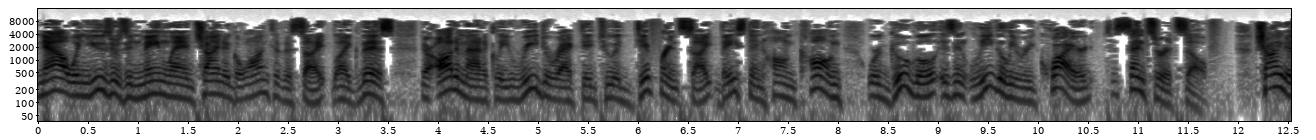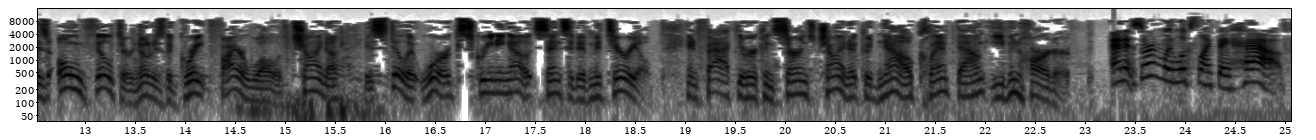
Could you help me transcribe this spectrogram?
Now, when users in mainland China go onto the site like this, they're automatically redirected to a different site based in Hong Kong where Google isn't legally required to censor itself. China's own filter, known as the Great Firewall of China, is still at work screening out sensitive material. In fact, there are concerns China could now clamp down even harder. And it certainly looks like they have.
